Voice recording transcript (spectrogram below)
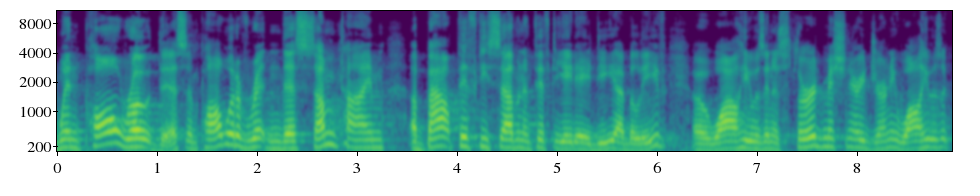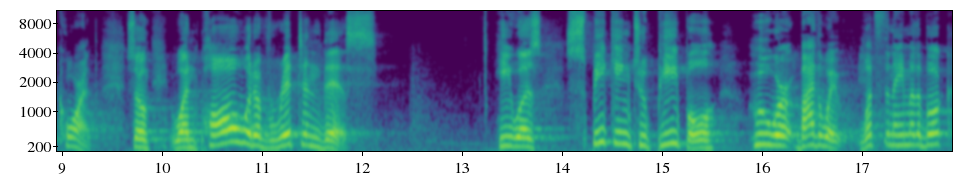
when Paul wrote this, and Paul would have written this sometime about 57 and 58 AD, I believe, uh, while he was in his third missionary journey, while he was at Corinth. So when Paul would have written this, he was speaking to people who were, by the way, what's the name of the book?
